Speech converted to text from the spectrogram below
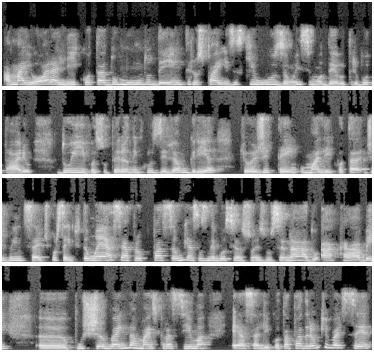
a maior alíquota do mundo dentre os países que usam esse modelo tributário do IVA, superando inclusive a Hungria, que hoje tem uma alíquota de 27%. Então, essa é a preocupação que essas negociações no Senado acabem uh, puxando ainda mais para cima essa alíquota padrão, que vai ser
